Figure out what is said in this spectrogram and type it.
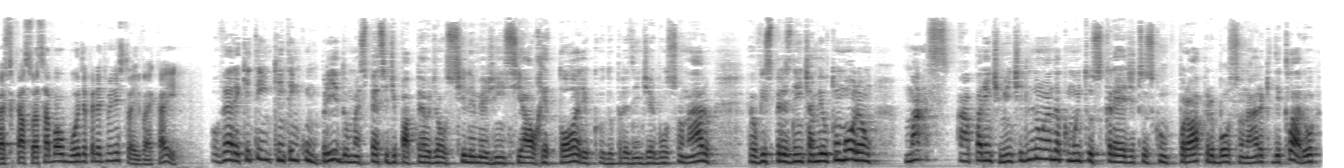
vai ficar só essa balbúrdia para ele administrar e vai cair. O Vera, quem tem, quem tem cumprido uma espécie de papel de auxílio emergencial retórico do presidente Jair Bolsonaro é o vice-presidente Hamilton Mourão, mas aparentemente ele não anda com muitos créditos com o próprio Bolsonaro, que declarou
